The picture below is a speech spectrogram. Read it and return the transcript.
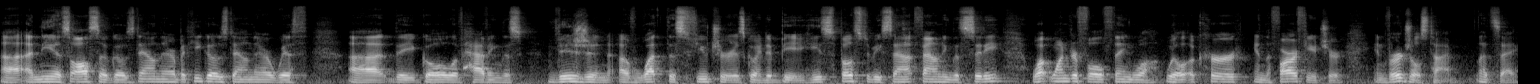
uh, Aeneas also goes down there, but he goes down there with uh, the goal of having this vision of what this future is going to be. He's supposed to be founding the city. What wonderful thing will, will occur in the far future, in Virgil's time, let's say,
